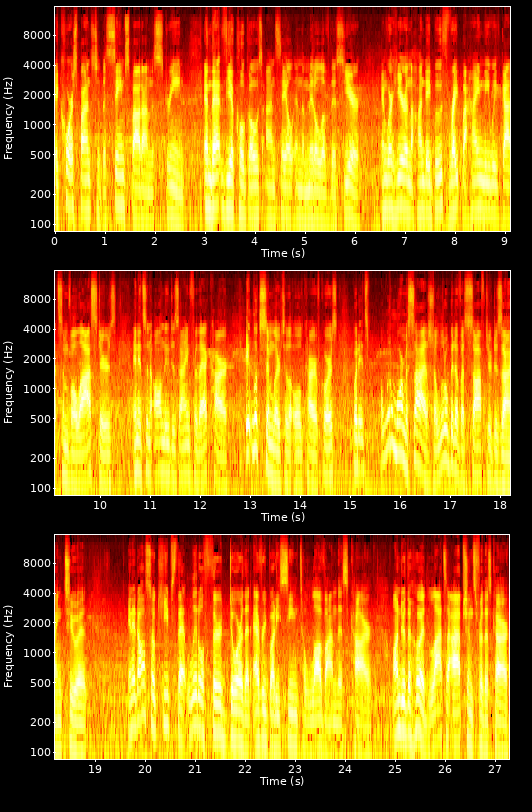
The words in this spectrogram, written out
it corresponds to the same spot on the screen. And that vehicle goes on sale in the middle of this year. And we're here in the Hyundai booth. Right behind me, we've got some Velosters, and it's an all new design for that car. It looks similar to the old car, of course, but it's a little more massaged, a little bit of a softer design to it. And it also keeps that little third door that everybody seemed to love on this car. Under the hood, lots of options for this car.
